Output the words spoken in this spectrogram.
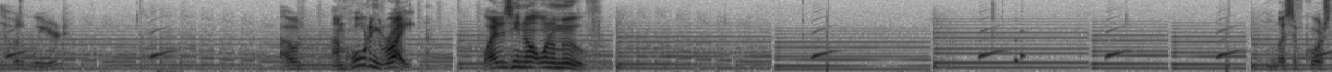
That was weird. I was, I'm holding right. Why does he not want to move? Unless, of course,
